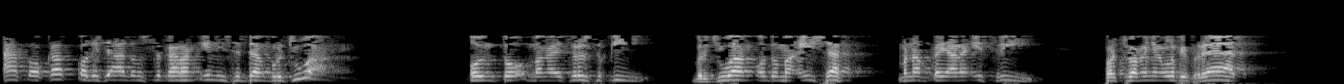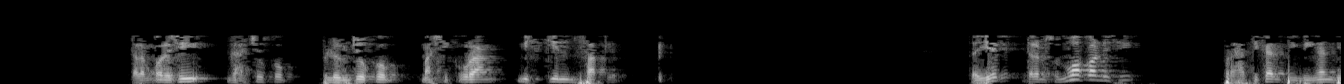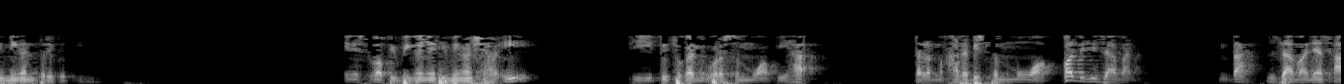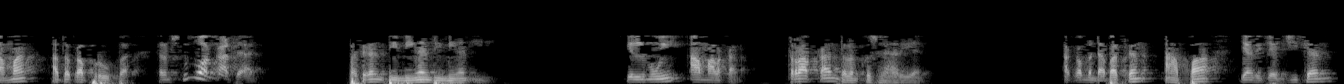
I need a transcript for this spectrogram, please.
Ataukah kondisi antum sekarang ini sedang berjuang untuk mengais rezeki, berjuang untuk ma'isyah, menafkahi anak istri, perjuangan yang lebih berat. Dalam kondisi nggak cukup, belum cukup, masih kurang, miskin, fakir. Tapi dalam semua kondisi, perhatikan bimbingan-bimbingan berikut ini. Ini semua bimbingannya bimbingan syar'i ditujukan kepada semua pihak dalam menghadapi semua kondisi zaman. Entah zamannya sama ataukah berubah. Dalam semua keadaan. Perhatikan bimbingan-bimbingan ini. Ilmui, amalkan. Terapkan dalam keseharian. Akan mendapatkan apa yang dijanjikan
